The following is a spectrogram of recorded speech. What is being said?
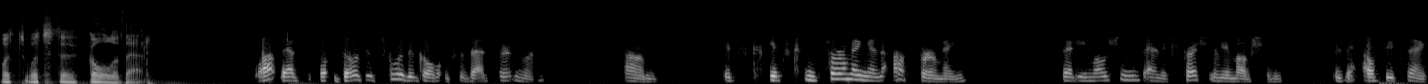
what's what's the goal of that? Well, that's those are two of the goals of that certainly. Um, it's it's confirming and affirming that emotions and expression of emotions is a healthy thing,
